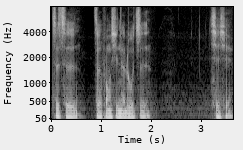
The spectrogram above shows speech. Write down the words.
支持这封信的录制，谢谢。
